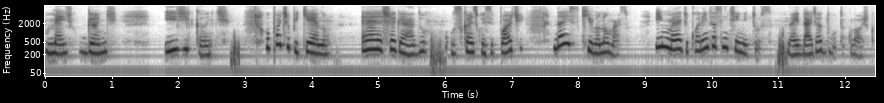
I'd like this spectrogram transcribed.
médio, grande e gigante. O porte pequeno é chegado, os cães com esse porte, 10 kg no máximo, e mede 40 centímetros, na idade adulta, lógico.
